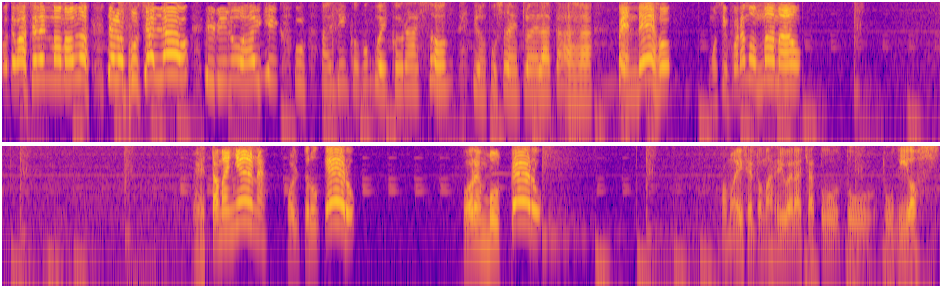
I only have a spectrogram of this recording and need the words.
o te va a hacer el mamá uno, yo lo puse al lado y vino alguien, alguien con un buen corazón y lo puso dentro de la caja. Pendejo, como si fuéramos mamados. Pues esta mañana, por truquero, por embustero, como dice Tomás Rivera, tu, tu, tu Dios,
